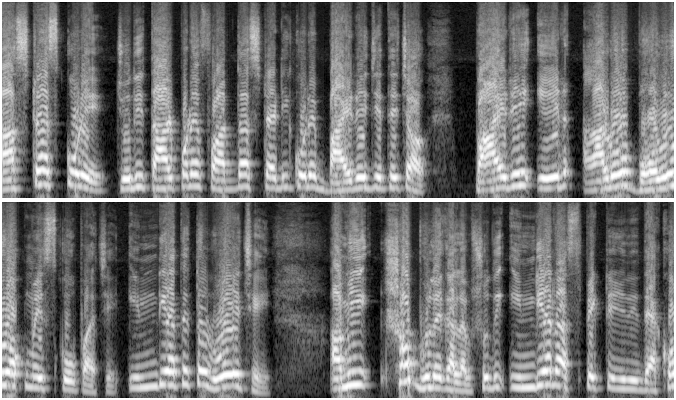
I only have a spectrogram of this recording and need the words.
মাস্টার্স করে যদি তারপরে ফার্দার স্টাডি করে বাইরে যেতে চাও, বাইরে এর আরও বড় রকমের স্কোপ আছে। ইন্ডিয়াতে তো রয়েছে। আমি সব ভুলে গেলাম, শুধু ইন্ডিয়ার আসপেক্টে যদি দেখো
